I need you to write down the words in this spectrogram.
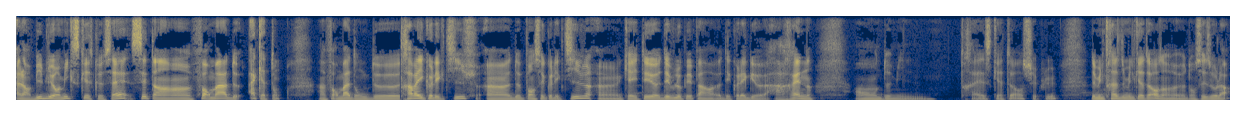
Alors, Biblioremix, qu'est-ce que c'est? C'est un format de hackathon, un format donc de travail collectif, euh, de pensée collective, euh, qui a été euh, développé par des collègues à Rennes en 2013, 14, je sais plus, 2013-2014 dans ces eaux-là.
